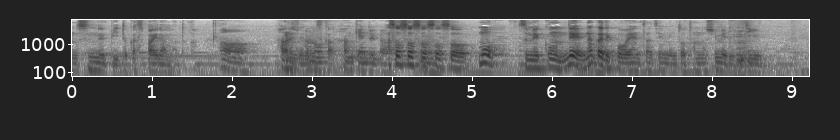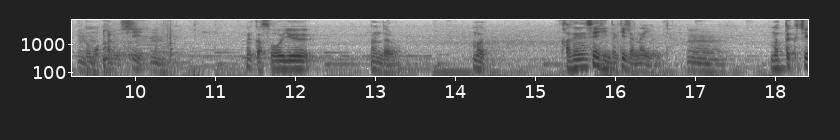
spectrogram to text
あのスヌーピーとかスパイダーマンとかあああるじゃないですか。というか。あそうそうそうそうそう、も詰め込んで中でこうエンターテインメントを楽しめるっていううん。のもあるし、うん。なんかそういうなんだろうまあ家電製品だけじゃないよみたいうん。な全く違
